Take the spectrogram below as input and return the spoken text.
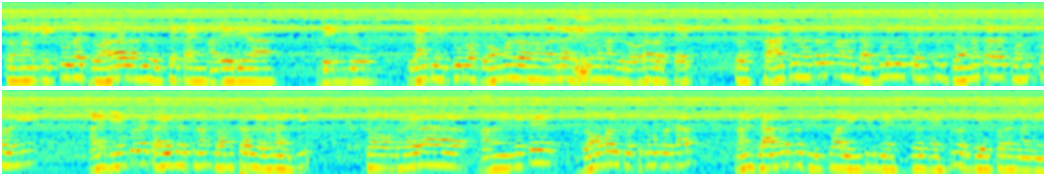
సో మనకి ఎక్కువగా జ్వరాలు అవి వచ్చే టైం మలేరియా డెంగ్యూ ఇలాంటివి ఎక్కువగా దోమల వల్ల ఎక్కువగా మనకి రోగాలు వస్తాయి. సో సాధ్యమంతా మన డబ్బులు కొంచెం దోమతార కొనుక్కొని అని మేము కూడా ట్రై చేస్తున్నాం దోమతరలు ఇవ్వడానికి. సో ఒకవేళ మనం ఏంటంటే దోమలు కొట్టుకోకుండా మనం జాగ్రత్తలు తీసుకోవాలి. ఇంటికి నెక్స్ట్ నెక్స్ట్ రోజు వేసుకోవడం కానీ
